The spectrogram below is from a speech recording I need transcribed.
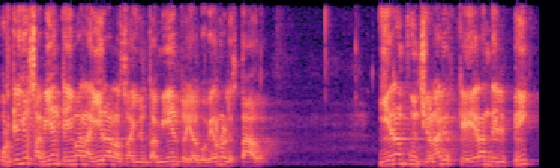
porque ellos sabían que iban a ir a los ayuntamientos y al gobierno del Estado y eran funcionarios que eran del PRI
